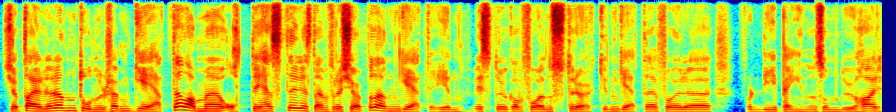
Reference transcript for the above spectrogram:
Kjøp deg heller en 205 GT da, med 80 hester istedenfor å kjøpe den GT-en, hvis du kan få en strøken GT for, for de pengene som du har.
